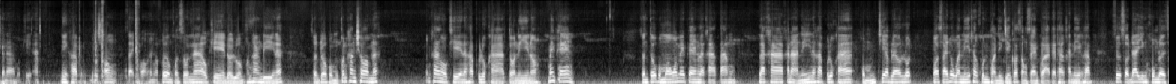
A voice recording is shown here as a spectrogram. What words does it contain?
กระน้ำโอเคอะนี่ครับมีช่อง ใส่ของให้มาเพิ่มคอนโซลหน้าโอเค โดยรวมค่อนข้างดีนะ ส่วนตัวผมค่อนข้างชอบนะ ค่อนข้างโอเคนะครับคุณลูกค้าตัวนี้เนาะไม่แพง ส่วนตัวผมมองว่าไม่แพงราคาตามราคาขนาดนี้นะครับคุณลูกค้าผมเทียบแล้วรถมอเตอร์ไซค์ทุกวันนี้ถ้าคุณผ่อนจริง ๆก็ 2 0 0 0 0 0 กว่า แต่ถ้าคันนี้ครับซื้อสดได้ยิ่งคุ้มเลย 2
